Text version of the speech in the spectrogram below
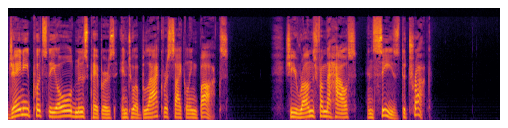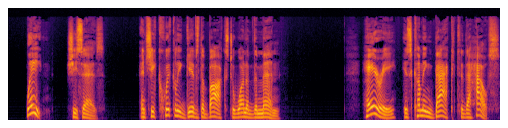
Janie puts the old newspapers into a black recycling box. She runs from the house and sees the truck. Wait, she says, and she quickly gives the box to one of the men. Harry is coming back to the house.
